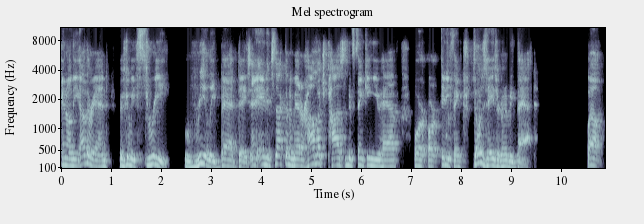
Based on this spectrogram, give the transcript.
And on the other end, there's going to be three really bad days. And, and it's not going to matter how much positive thinking you have or, or anything, those days are going to be bad. Well,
